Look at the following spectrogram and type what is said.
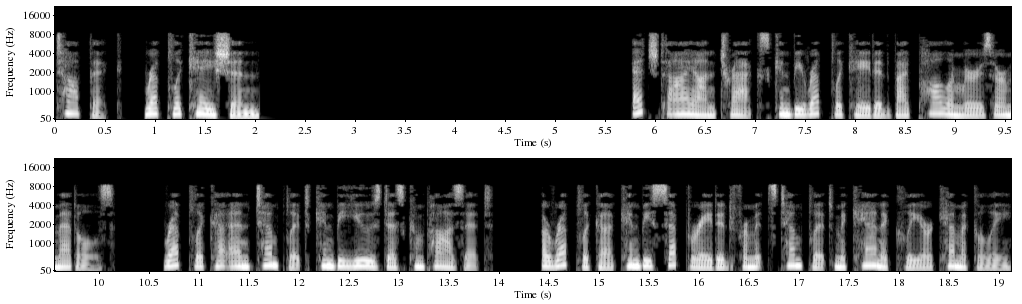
Topic: Replication Etched ion tracks can be replicated by polymers or metals. Replica and template can be used as composite. A replica can be separated from its template mechanically or chemically.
